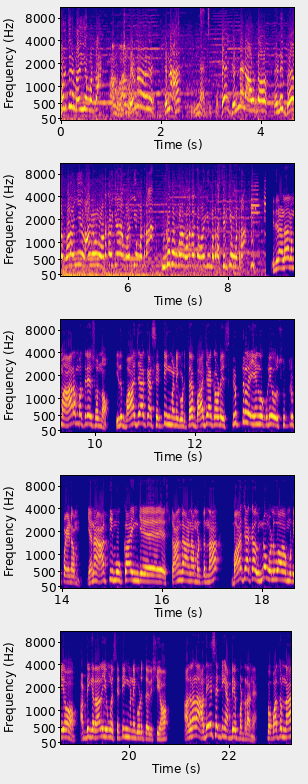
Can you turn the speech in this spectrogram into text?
ஒருத்தர் மதிக்க மாட்டான் என்ன என்ன? என்னடா ஒருத்தன் ரெண்டு பேர் போறாங்க வாங்க உனக்க வைக்கிறான் மதிக்க மாட்டான் இங்க ஒருத்தன் போறான் உனக்க வைக்க மதிக்க மாட்டான் சிரிக்க மாட்டான் இதனால நம்ம ஆரம்பத்திலே சொன்னோம் இது பாஜக செட்டிங் பண்ணி கொடுத்த பாஜகவுடைய ஸ்கிரிப்ட்ல இயங்கக்கூடிய ஒரு சுற்றுப்பயணம். ஏன்னா அதிமுக இங்க ஸ்ட்ராங்கா ஆனா மட்டும்தான் பாஜக இன்னும் வலுவாக முடியும் அப்படிங்கறதால இவங்க செட்டிங் பண்ணி கொடுத்த விஷயம். அதனால அதே செட்டிங் அப்படியே பண்றாங்க. இப்ப பார்த்தோம்னா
